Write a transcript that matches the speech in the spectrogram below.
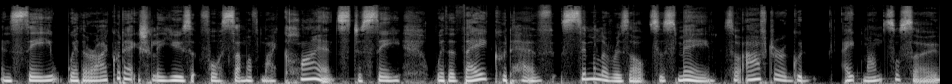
and see whether I could actually use it for some of my clients to see whether they could have similar results as me. So after a good eight months or so,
